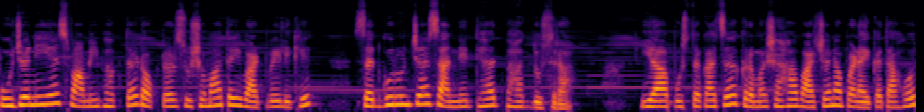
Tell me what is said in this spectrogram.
पूजनीय स्वामी भक्त डॉक्टर सुषमाताई वाटवे लिखित सद्गुरूंच्या सान्निध्यात भाग दुसरा. या पुस्तकाचं क्रमशः वाचन आपण ऐकत आहोत.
